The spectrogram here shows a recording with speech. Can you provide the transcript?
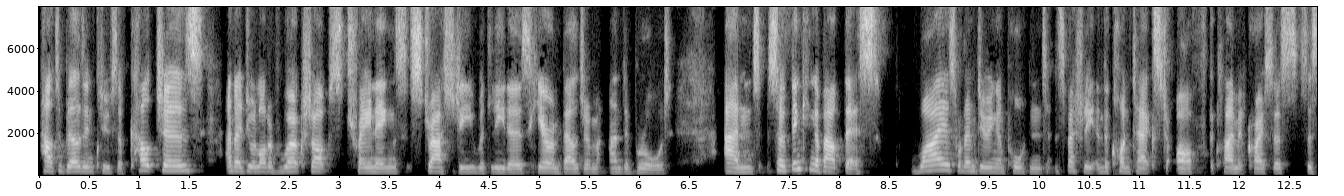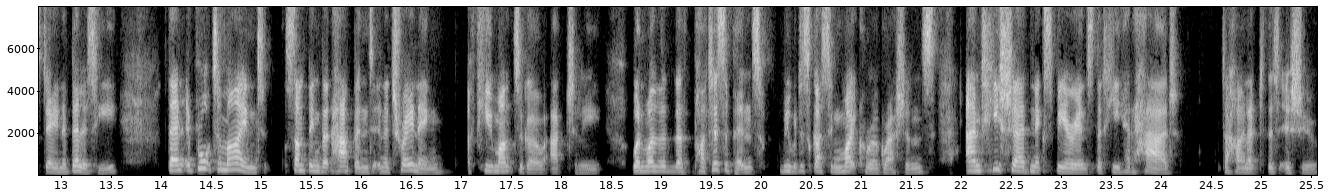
how to build inclusive cultures. And I do a lot of workshops, trainings, strategy with leaders here in Belgium and abroad. And so thinking about this, why is what I'm doing important, especially in the context of the climate crisis sustainability? Then it brought to mind something that happened in a training a few months ago, actually, when one of the participants, we were discussing microaggressions, and he shared an experience that he had had to highlight this issue.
